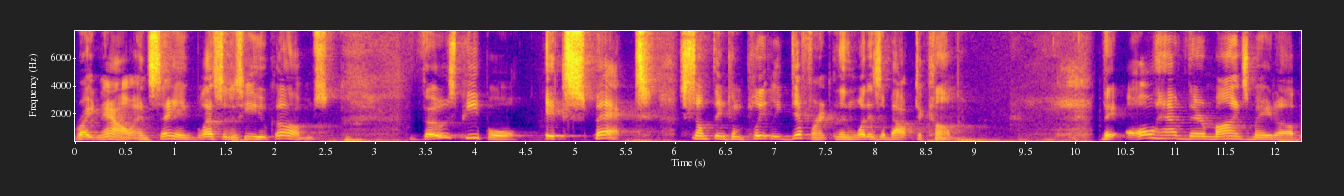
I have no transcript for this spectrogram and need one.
right now and saying, Blessed is he who comes, those people expect something completely different than what is about to come. They all have their minds made up,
